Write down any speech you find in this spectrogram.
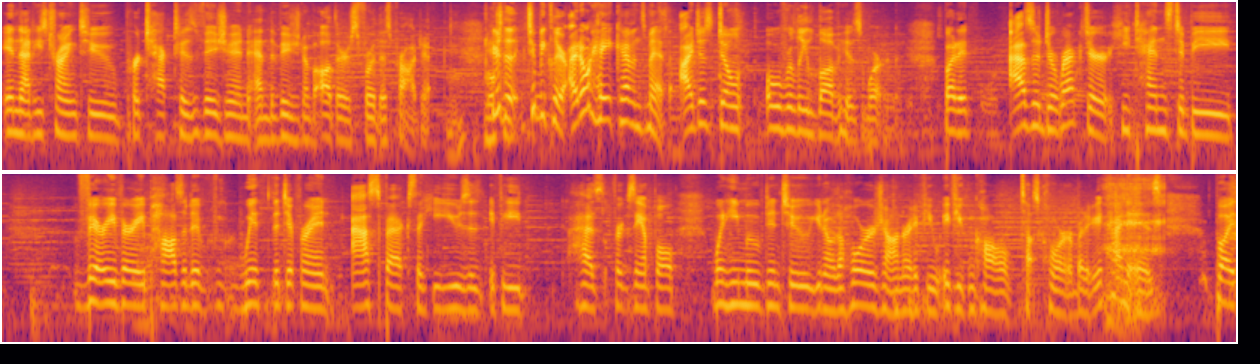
in that he's trying to protect his vision and the vision of others for this project. Mm-hmm. Here's the to be clear, I don't hate Kevin Smith. I just don't overly love his work. But it as a director, he tends to be very very positive with the different aspects that he uses if he has for example when he moved into you know the horror genre if you if you can call tusk horror but it kind of is but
